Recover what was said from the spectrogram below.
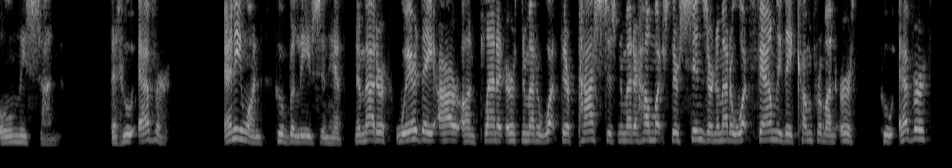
only son, that whoever, anyone who believes in him, no matter where they are on planet earth, no matter what their past is, no matter how much their sins are, no matter what family they come from on earth, whoever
